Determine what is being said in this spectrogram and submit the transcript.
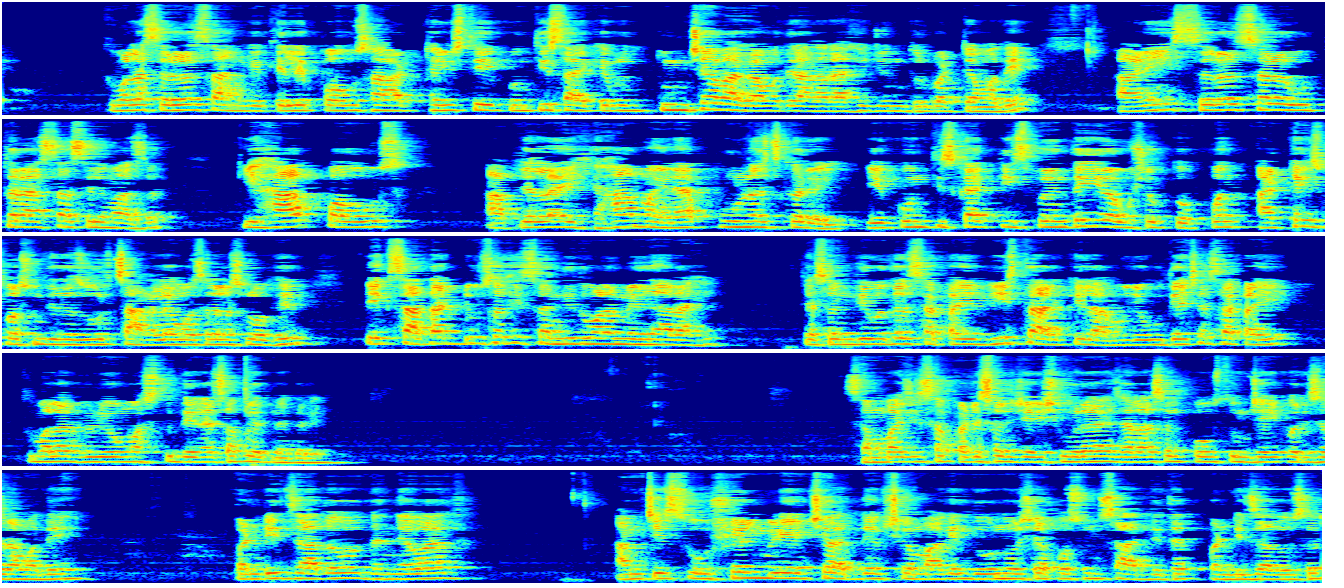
तुम्हाला सरळ सांगितलेले पाऊस हा अठ्ठावीस ते एकोणतीस तारखेपर्यंत तुमच्या भागामध्ये राहणार आहे जिंतूर पट्ट्यामध्ये. आणि सरळ सरळ उत्तर असं असेल माझं की हा पाऊस आपल्याला हा महिना पूर्णच करेल. एकोणतीस काय तीस पर्यंतही राहू शकतो. पण अठ्ठावीसपासून त्याचा जोर चांगल्या वसरायला सुरुवात होईल. एक सात आठ दिवसाची संधी तुम्हाला मिळणार आहे. त्या संधीबद्दल सकाळी वीस तारखेला म्हणजे उद्याच्या सकाळी तुम्हाला व्हिडिओ मस्त देण्याचा प्रयत्न करेल. संभाजी सपाटे सर जय शिवराय. झाला असेल पाऊस तुमच्याही परिसरामध्ये. पंडित जाधव धन्यवाद. आमचे सोशल मीडियाचे अध्यक्ष मागील दोन वर्षापासून साथ देतात पंडित जाधव सर.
